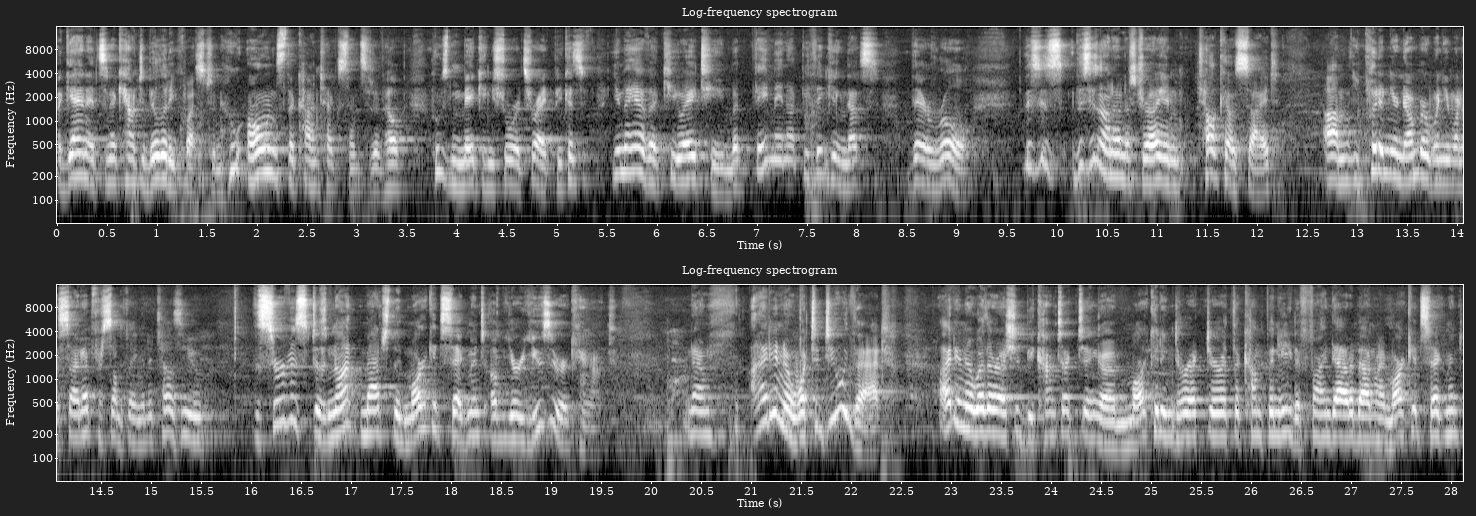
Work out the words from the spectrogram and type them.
again, it's an accountability question. Who owns the context-sensitive help? Who's making sure it's right? Because you may have a QA team, but they may not be thinking that's their role. This is, this is on an Australian telco site. Um, you put in your number when you want to sign up for something, and it tells you the service does not match the market segment of your user account. Now, I didn't know what to do with that. I didn't know whether I should be contacting a marketing director at the company to find out about my market segment.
